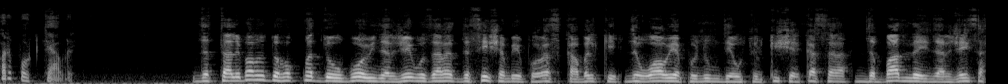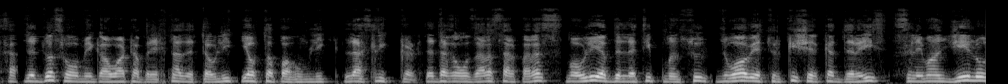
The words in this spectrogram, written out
پر پورت کې اوري د طالبانو د حکومت د اوبو او انرژۍ وزارت د سې شنبې په ورځ کابل کې د واویا په نوم د یو ترکي شرکت سره د باد له انرژۍ څخه د 200 میگاواټه برېښنا د تولید یو تفاهم لیک لاسلیک کړ د دغه وزارت سرپرست مولوی عبداللطیف منصور د واویا ترکي شرکت د رئیس سلیمان جیلو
